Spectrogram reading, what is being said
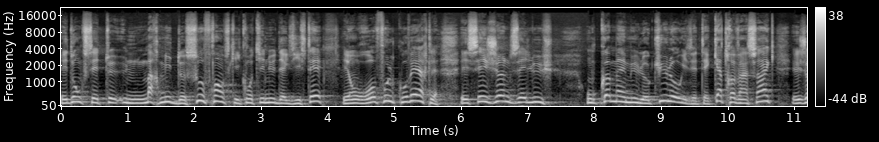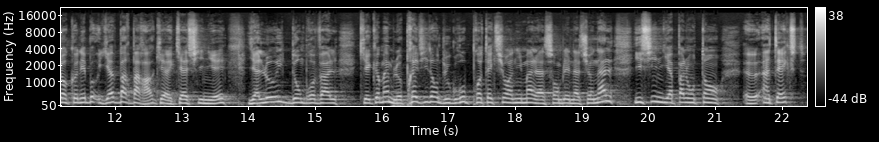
Et donc c'est une marmite de souffrance qui continue d'exister et on refoule le couvercle. Et ces jeunes élus ont quand même eu le culot, ils étaient 85, et j'en connais, il y a Barbara qui a, signé, il y a Loïc Dombreval, qui est quand même le président du groupe Protection Animale à l'Assemblée nationale, il signe il n'y a pas longtemps euh, un texte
